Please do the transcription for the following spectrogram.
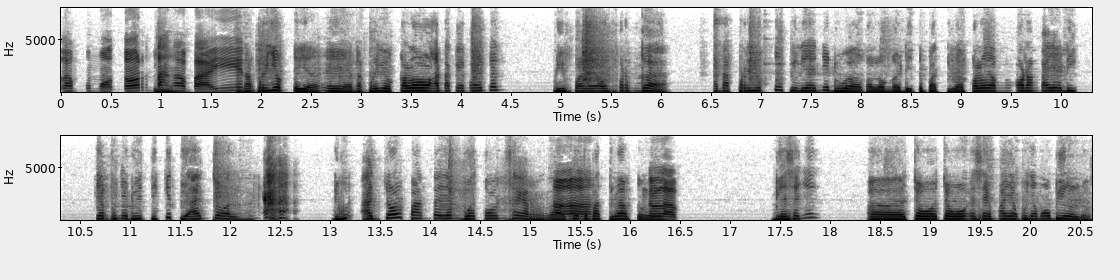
lampu motor entah Iya. ngapain. anak periuk tuh ya eh anak periuk kalau anak yang lain kan di flyover enggak anak periuk tuh pilihannya dua kalau nggak di tempat gelap kalau yang orang kaya di yang punya duit dikit di ancol di ancol pantai yang buat konser nah itu Heeh. tempat gelap tuh Gelap. biasanya eh, cowok-cowok SMA yang punya mobil tuh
